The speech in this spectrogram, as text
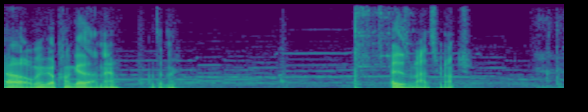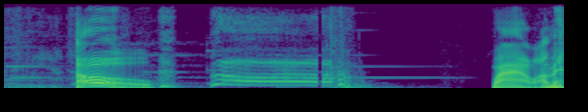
Oh, maybe I can't get that now. I don't know. It doesn't matter too much. Oh! Wow, I mean...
